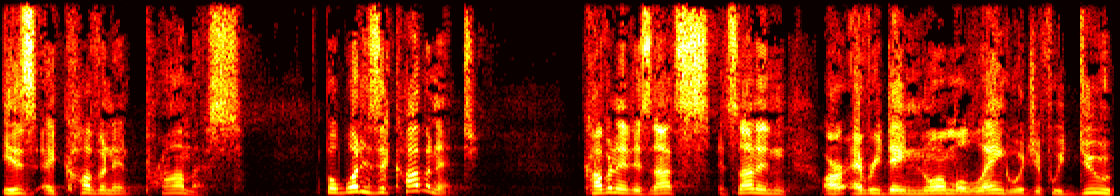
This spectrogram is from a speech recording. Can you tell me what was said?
is a covenant promise. But what is a covenant? Covenant is not, it's not in our everyday normal language. If we do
